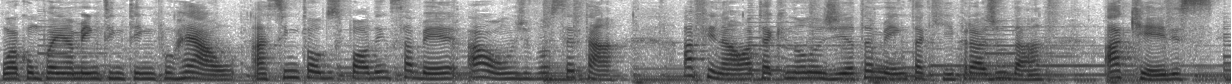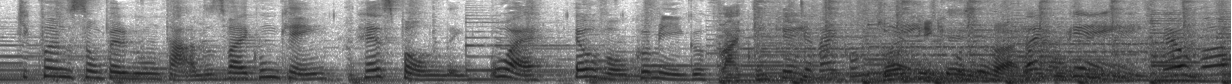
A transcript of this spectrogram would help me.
o acompanhamento em tempo real. Assim todos podem saber aonde você está. Afinal, a tecnologia também está aqui para ajudar aqueles que, quando são perguntados vai com quem, respondem: Ué, eu vou comigo. Vai com quem? Você vai com quem? Vai com quem? Você vai? Vai com quem? Eu vou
